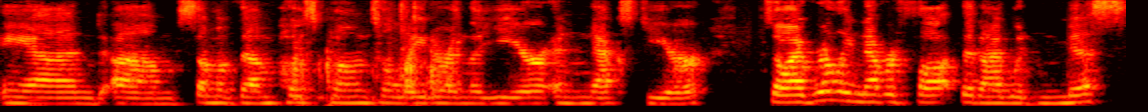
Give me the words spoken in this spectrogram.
and um, some of them postponed to later in the year and next year. So I really never thought that I would miss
